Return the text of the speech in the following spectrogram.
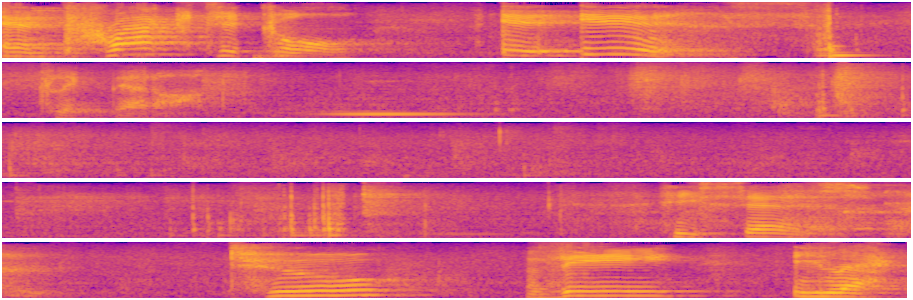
and practical it is. Click that off. he says, to the elect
